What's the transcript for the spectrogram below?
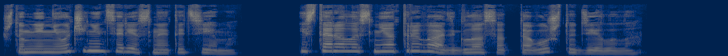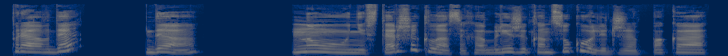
что мне не очень интересна эта тема, и старалась не отрывать глаз от того, что делала. «Правда?» «Да. Ну, не в старших классах, а ближе к концу колледжа, пока...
